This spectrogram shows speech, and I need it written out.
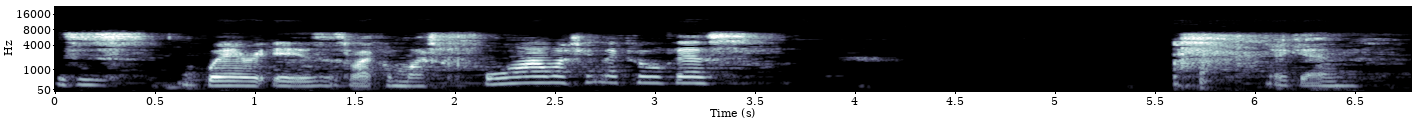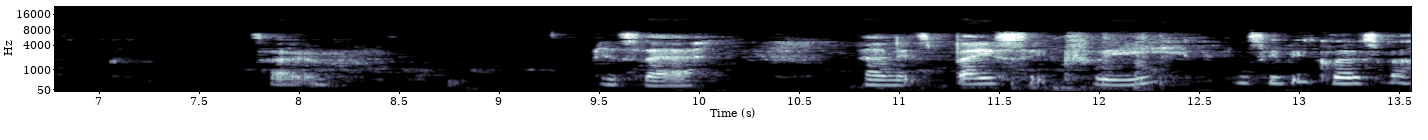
this is where it is. It's like on my forearm, I think they call this. Again, so it's there, and it's basically, you can see a bit closer,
